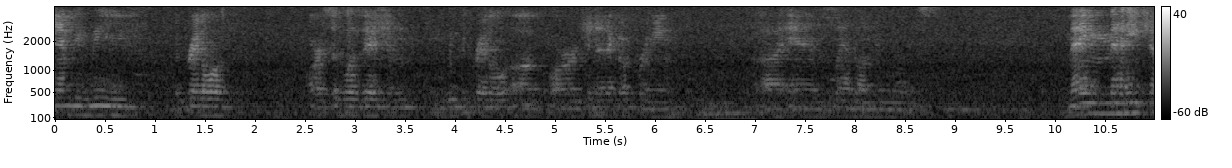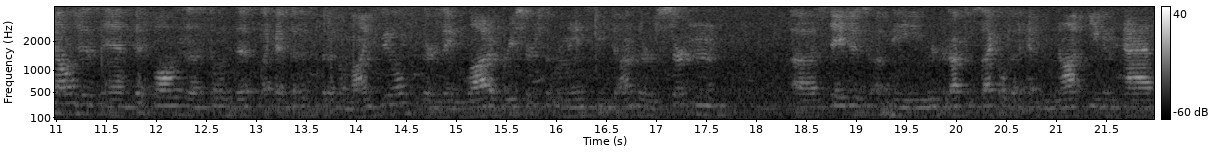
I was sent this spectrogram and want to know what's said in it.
Can we leave the cradle of our civilization, can we leave the cradle of our genetic upbringing, uh, and land on new worlds? Many, many challenges and pitfalls uh, still exist. Like I said, it's a bit of a minefield. There's a lot of research that remains to be done. There are certain uh, stages of the reproductive cycle that have not even had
